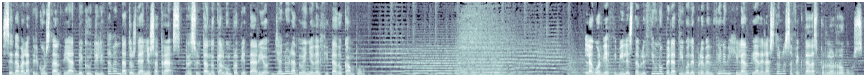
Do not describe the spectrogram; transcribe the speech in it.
se daba la circunstancia de que utilizaban datos de años atrás, resultando que algún propietario ya no era dueño del citado campo. La Guardia Civil estableció un operativo de prevención y vigilancia de las zonas afectadas por los robos,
